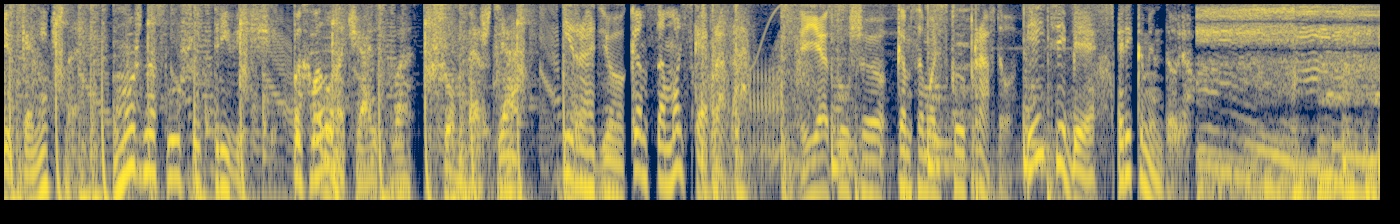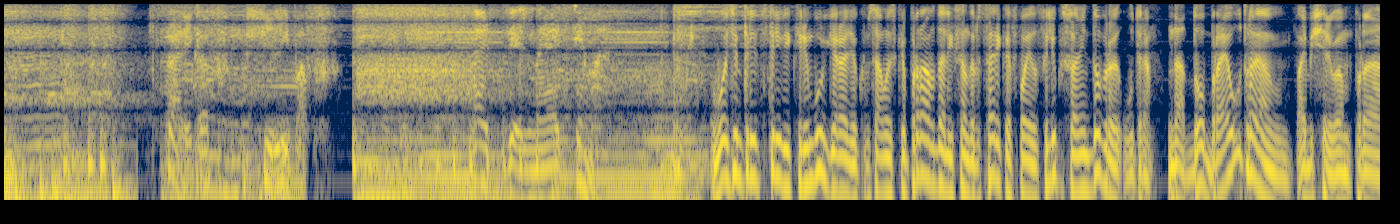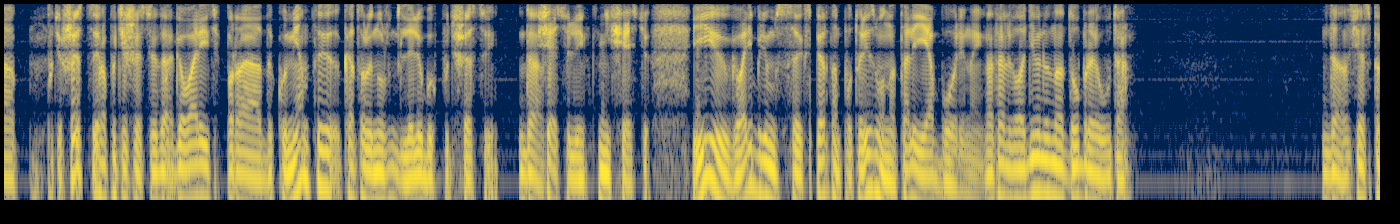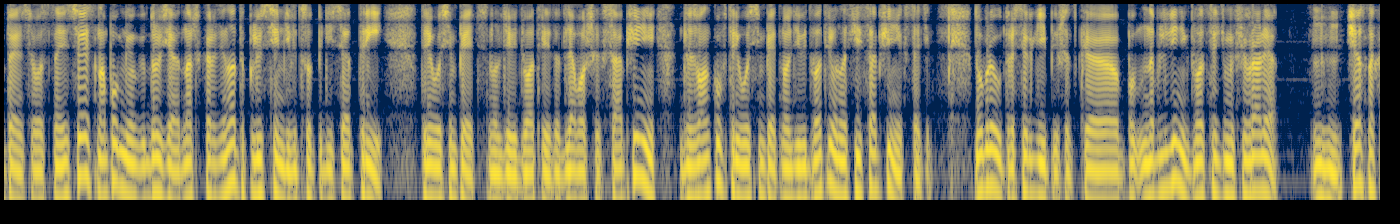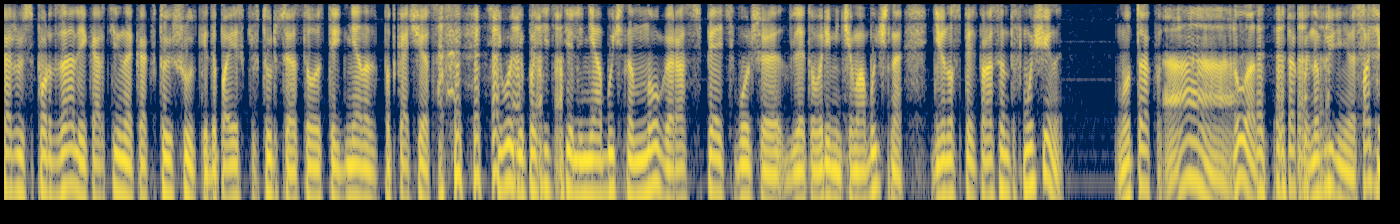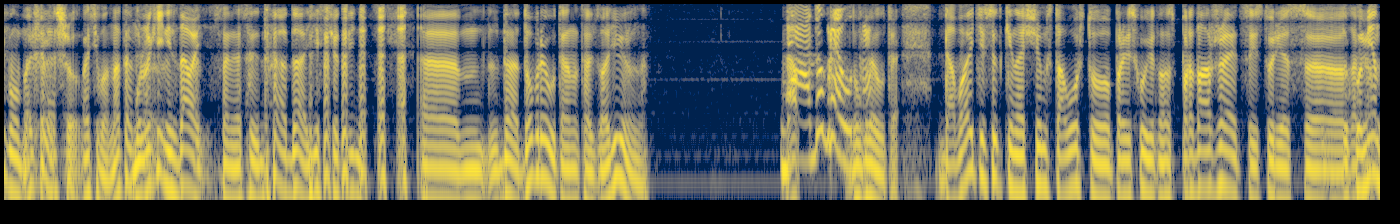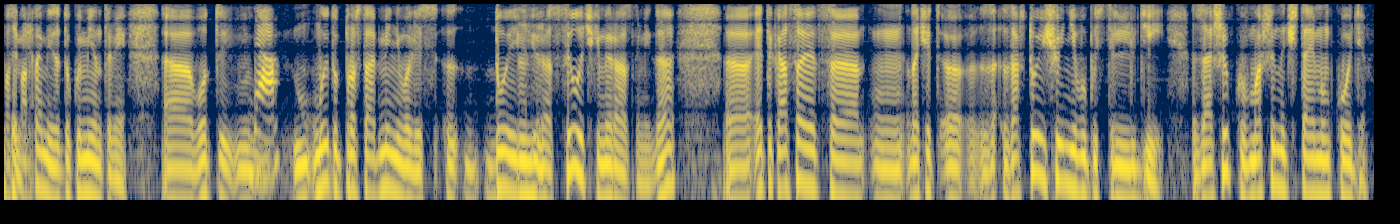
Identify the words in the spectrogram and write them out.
Бесконечно можно слушать три вещи. Похвалу начальства, шум дождя и радио «Комсомольская правда». Я слушаю «Комсомольскую правду» и тебе рекомендую. Цариков, Филиппов. Отдельная тема. 8.33 в Екатеринбурге, радио «Комсомольская правда». Александр Цариков, Павел Филиппов. С вами доброе утро. Да, доброе утро. Обещали вам про путешествия. Про путешествия, да. Говорить про документы, которые нужны для любых путешествий. Да. К счастью или к несчастью. И говорить будем с экспертом по туризму Натальей Ябориной. Наталья Владимировна, доброе утро. Да, сейчас пытаемся восстановить связь. Напомню, друзья, наши координаты плюс 7 953 385 0923. Это для ваших сообщений. Для звонков 385 0923. У нас есть сообщение, кстати. Доброе утро. Сергей пишет. К наблюдению к 23 февраля. Угу. Сейчас нахожусь в спортзале, и картина, как в той шутке. До поездки в Турцию осталось три дня, надо подкачаться. Сегодня посетителей необычно много, раз в пять больше для этого времени, чем обычно. 95% мужчины. Вот так вот. А, Ну ладно, вот такое наблюдение. Спасибо вам большое. хорошо. Спасибо. Наталья, Мужики, не сдавайтесь. с нами. Да, да, есть еще три дня. Эм, Да, доброе утро, Наталья Владимировна. Да, доброе утро. Доброе утро. Давайте все-таки начнем с того, что происходит у нас. Продолжается история с, э, документами. паспортами, с документами. Э, Вот э, Да. мы тут просто обменивались до эфира ссылочками разными, да. Это касается, значит, за, за что еще не выпустили людей? За ошибку в машиночитаемом коде.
